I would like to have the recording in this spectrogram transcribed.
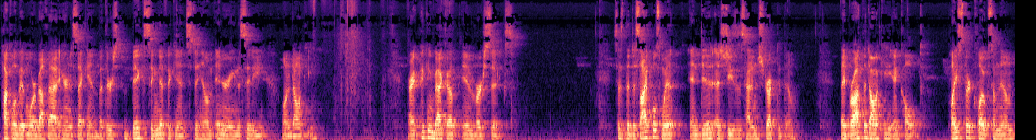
talk a little bit more about that here in a second, but there's big significance to him entering the city on a donkey. All right, picking back up in verse 6. It says, The disciples went and did as Jesus had instructed them. They brought the donkey and colt, placed their cloaks on them,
